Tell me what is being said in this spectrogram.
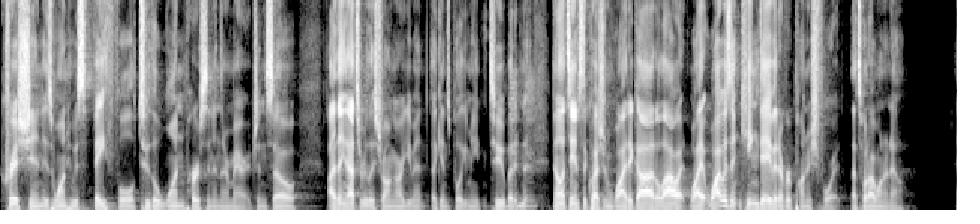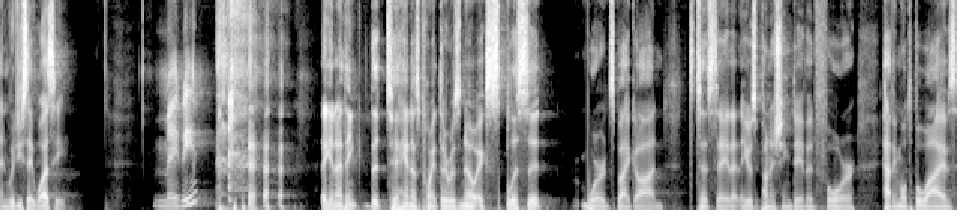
christian is one who is faithful to the one person in their marriage and so I think that's a really strong argument against polygamy too. But Mm-hmm. now let's answer the question: Why did God allow it? Why why wasn't King David ever punished for it? That's what I want to know. And would you say was he? Maybe. Again, I think the, to Hannah's point, there was no explicit words by God to say that he was punishing David for having multiple wives.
